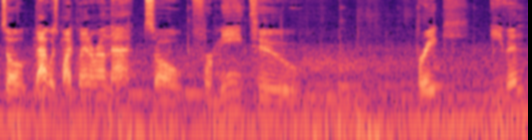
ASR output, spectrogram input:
so that was my plan around that. So for me to break even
